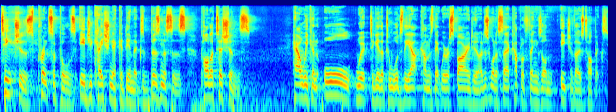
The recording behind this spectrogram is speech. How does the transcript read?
teachers, principals, education academics, businesses, politicians, how we can all work together towards the outcomes that we're aspiring to. And I just want to say a couple of things on each of those topics.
